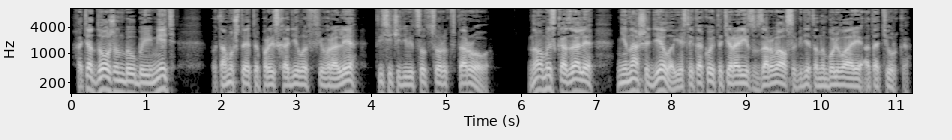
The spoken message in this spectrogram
Хотя должен был бы иметь, потому что это происходило в феврале 1942 года. Но мы сказали, не наше дело, если какой-то террорист взорвался где-то на бульваре Ататюрка.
